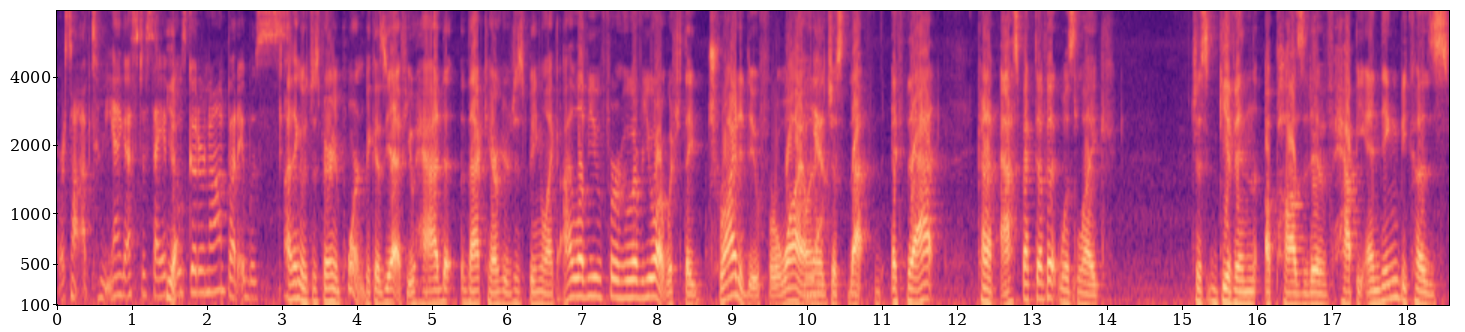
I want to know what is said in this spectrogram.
or it's not up to me, I guess, to say if Yeah. it was good or not. But it was. I think it was just very important because yeah, if you had that character just being like, "I love you for whoever you are," which they try to do for a while, and Yeah. it just that if that kind of aspect of it was like just given a positive, happy ending, because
